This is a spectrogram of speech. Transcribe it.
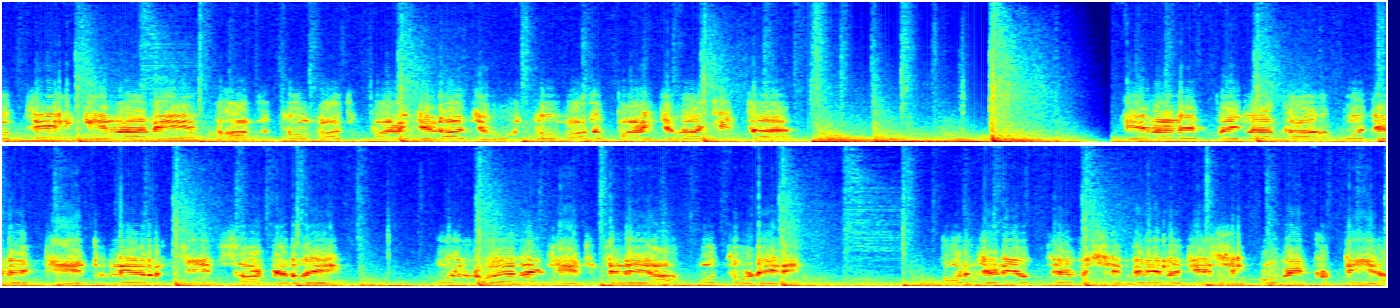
ਉੱਥੇ ਇਹਨਾਂ ਨੇ ਹੱਦ ਤੋਂ ਵੱਧ ਪਾਣੀ ਜਿਹੜਾ ਜ਼ਰੂਰਤ ਤੋਂ ਵੱਧ ਪਾਣੀ ਜਮ੍ਹਾਂ ਕੀਤਾ। ਗੇਟ ਨੇ ਰਣਜੀਤ ਸਾਗਰ ਦੇ ਉਹ ਲੋਹੇ ਦੇ ਗੇਟ ਜਿਹੜੇ ਆ ਉਹ ਤੋੜੇ ਨੇ। ਔਰ ਜਿਹੜੀ ਉੱਤੇ ਮਸ਼ੀਨਰੀ ਲੱਗੀ ਸੀ ਉਹ ਵੀ ਟੁੱਟੀ ਆ।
